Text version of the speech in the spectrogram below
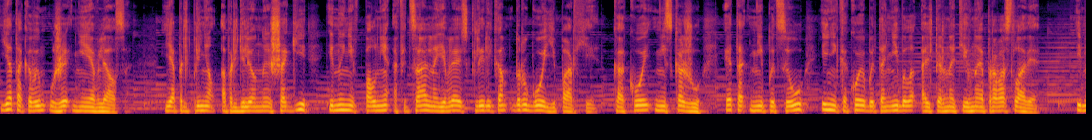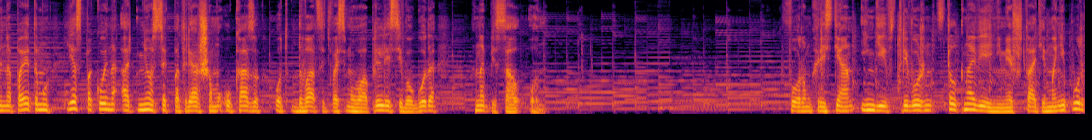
я таковым уже не являлся – я предпринял определенные шаги и ныне вполне официально являюсь клириком другой епархии. Какой, не скажу. Это не ПЦУ и никакое бы то ни было альтернативное православие. Именно поэтому я спокойно отнесся к патриаршему указу от 28 апреля сего года, написал он. Форум христиан Индии встревожен столкновениями в штате Манипур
